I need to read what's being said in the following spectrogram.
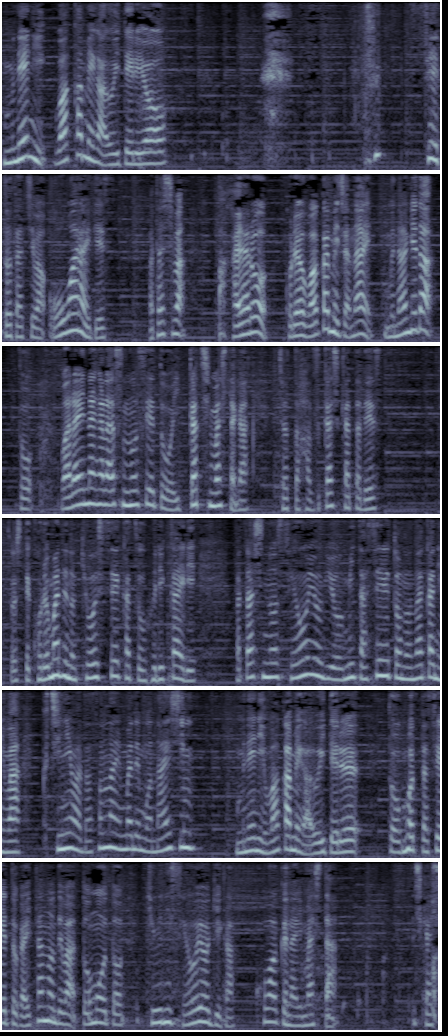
胸にワカメが浮いてるよ。生徒たちは大笑いです。私はバカ野郎これはワカメじゃない胸毛だと笑いながらその生徒を一括しましたがちょっと恥ずかしかったです。そしてこれまでの教師生活を振り返り私の背泳ぎを見た生徒の中には口には出さないまでも内心胸にワカメが浮いてると思った生徒がいたのではと思うと急に背泳ぎが怖くなりました。しかし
